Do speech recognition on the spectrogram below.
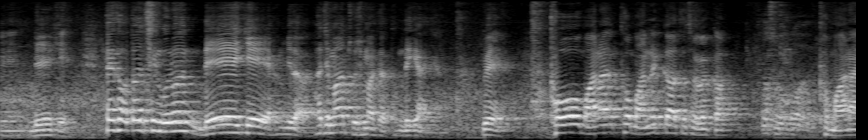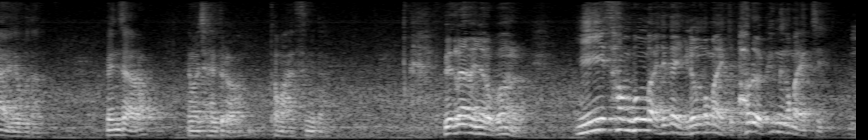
예, 네 개. 해서 어떤 친구는 네 개 합니다. 하지만 조심하세요. 네개 아니야. 왜? 더 많아 더 많을까 더 적을까? 더 적어요. 더 많아요 얘보다. 왠지 알아? 내말잘 들어. 더 많습니다. 왜 그러냐면 여러분 이 성분과 이제까지 이런 것만 했지. 바로 옆에 있는 것만 했지. 네.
